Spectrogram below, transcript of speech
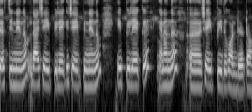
ചെസ്റ്റിൽ നിന്നും ഇതാ ഷേപ്പിലേക്ക് ഷേപ്പിൽ നിന്നും ഹിപ്പിലേക്ക് ഇങ്ങനെ ഒന്ന് ഷേപ്പ് ചെയ്ത് കൊണ്ടുവരും കേട്ടോ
